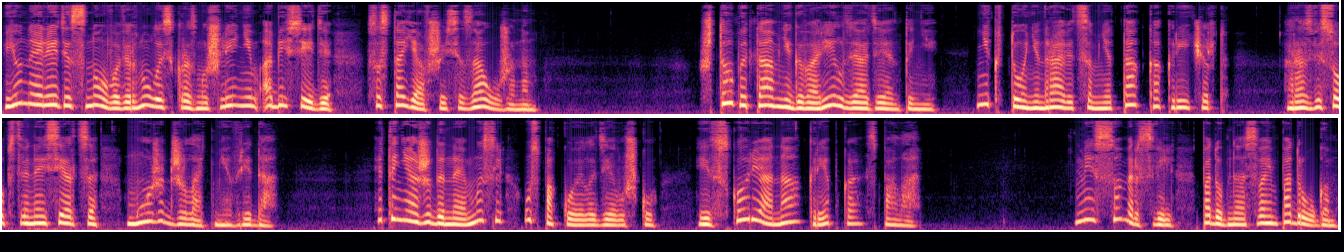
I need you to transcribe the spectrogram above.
юная леди снова вернулась к размышлениям о беседе, состоявшейся за ужином. «Что бы там ни говорил дядя Энтони, никто не нравится мне так, как Ричард. Разве собственное сердце может желать мне вреда?» Эта неожиданная мысль успокоила девушку, и вскоре она крепко спала. Мисс Сомерсвиль, подобно своим подругам,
